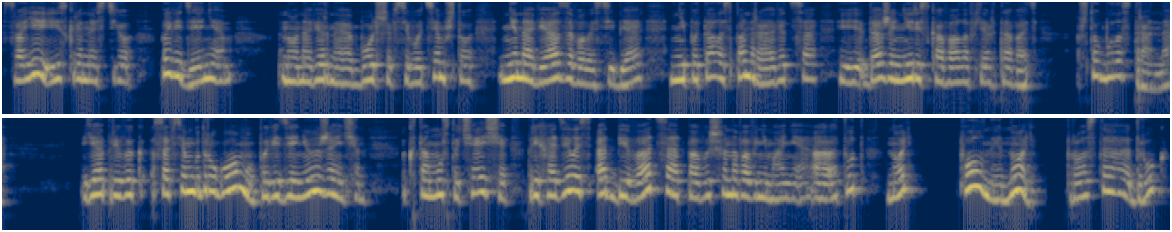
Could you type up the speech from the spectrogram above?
своей искренностью, поведением, но, наверное, больше всего тем, что не навязывала себя, не пыталась понравиться и даже не рисковала флиртовать, что было странно. Я привык совсем к другому поведению женщин, к тому, что чаще приходилось отбиваться от повышенного внимания, а тут ноль, полный ноль, просто друг.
